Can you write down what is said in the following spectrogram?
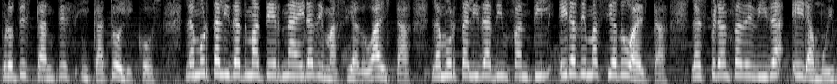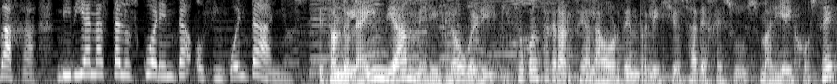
protestantes y católicos. La mortalidad materna era demasiado alta. La mortalidad infantil era demasiado alta, la esperanza de vida era muy baja, vivían hasta los 40 o 50 años. Estando en la India, Mary Glowery quiso consagrarse a la orden religiosa de Jesús, María y José,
